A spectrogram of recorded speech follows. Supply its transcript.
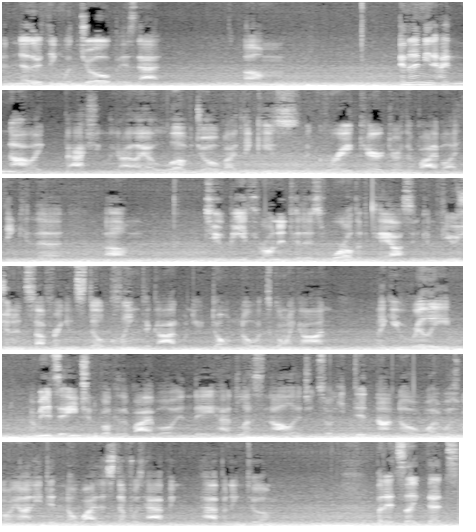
another thing with Job is that, um, and I mean, I'm not like bashing the guy. Like, I love Job. I think he's a great character of the Bible. I think the, um, to be thrown into this world of chaos and confusion and suffering and still cling to God when you don't know what's going on, like, you really, I mean, it's an ancient book of the Bible, and they had less knowledge, and so he did not know what was going on. He didn't know why this stuff was happening happening to him. But it's like that's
